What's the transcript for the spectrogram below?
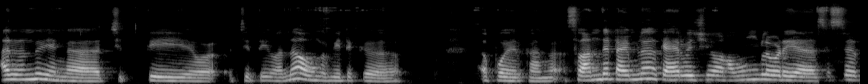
அது வந்து எங்கள் சித்தி சித்தி வந்து அவங்க வீட்டுக்கு போயிருக்காங்க. ஸோ அந்த டைமில் கேர் விஷயம் அவங்களுடைய சிஸ்டர்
